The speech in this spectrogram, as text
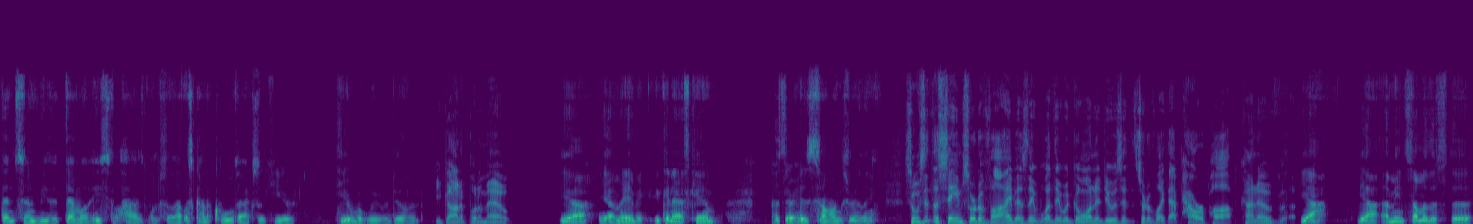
then sent me the demo. He still has them, so that was kind of cool to actually hear hear what we were doing. You got to put them out. Yeah, yeah, maybe you can ask him because they're his songs, really. So is it the same sort of vibe as they what they would go on to do? Is it sort of like that power pop kind of? Uh, yeah, yeah. I mean, some of this the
